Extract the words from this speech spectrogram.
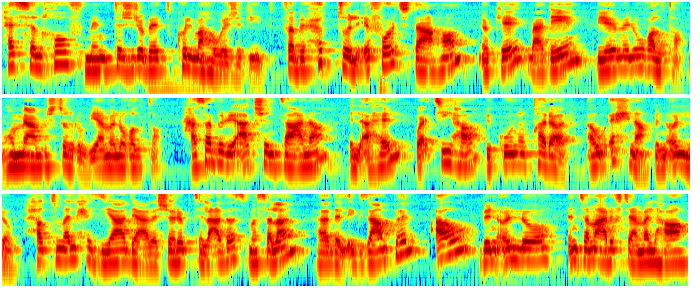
حس الخوف من تجربة كل ما هو جديد فبيحطوا ال effort تاعهم okay؟ بعدين بيعملوا غلطة وهم عم بيشتغلوا بيعملوا غلطة. حسب ال reaction تاعنا الأهل وقتها بيكون القرار. أو إحنا بنقول له حط ملح زيادة على شربة العدس مثلا هذا ال example. أو بنقول له أنت ما عرفت تعملها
